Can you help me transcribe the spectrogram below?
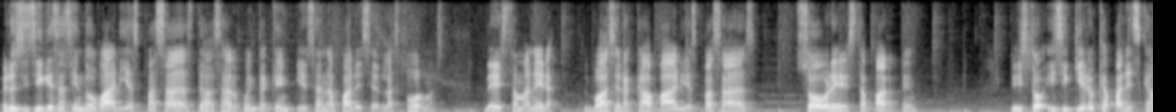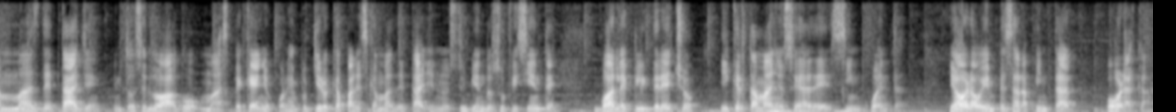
pero si sigues haciendo varias pasadas te vas a dar cuenta que empiezan a aparecer las formas de esta manera. Voy a hacer acá varias pasadas sobre esta parte ¿Listo? Y si quiero que aparezca más detalle, entonces lo hago más pequeño. Por ejemplo, quiero que aparezca más detalle, no estoy viendo suficiente. Voy a darle clic derecho y que el tamaño sea de 50. Y ahora voy a empezar a pintar por acá.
